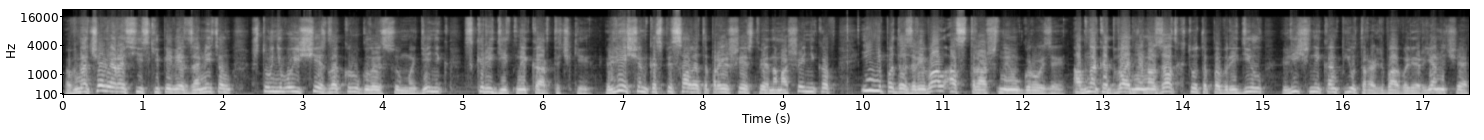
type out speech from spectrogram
Вначале российский певец заметил, что у него исчезла круглая сумма денег с кредитной карточки. Лещенко списал это происшествие на мошенников и не подозревал о страшной угрозе. Однако два дня назад кто-то повредил личный компьютер Льва Валерьяновича,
